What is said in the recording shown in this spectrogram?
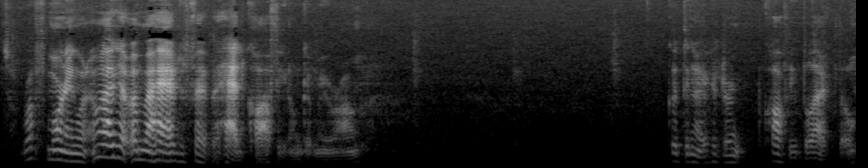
It's a rough morning when well, I, I had I had coffee. Don't get me wrong. Good thing I could drink coffee black though.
